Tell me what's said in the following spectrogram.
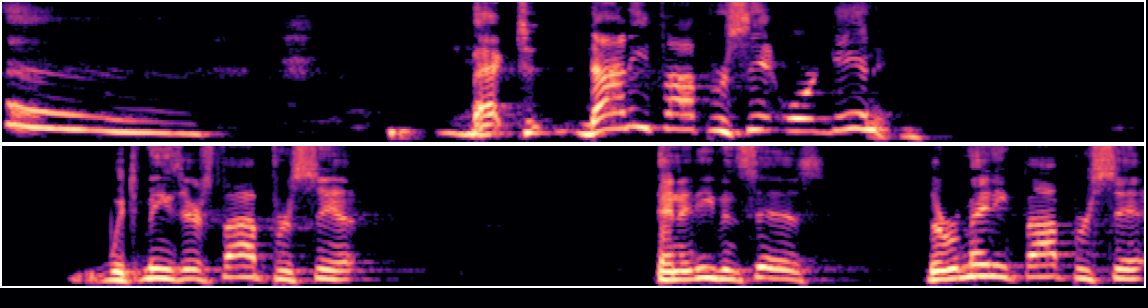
Back to 95% organic, which means there's 5% and it even says the remaining 5%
